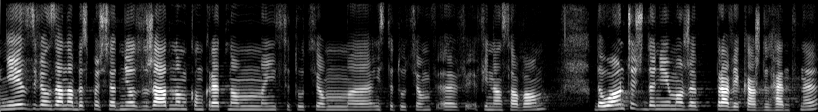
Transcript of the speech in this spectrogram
nie jest związana bezpośrednio z żadną konkretną instytucją, e, instytucją finansową. Dołączyć do niej może prawie każdy chętny.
